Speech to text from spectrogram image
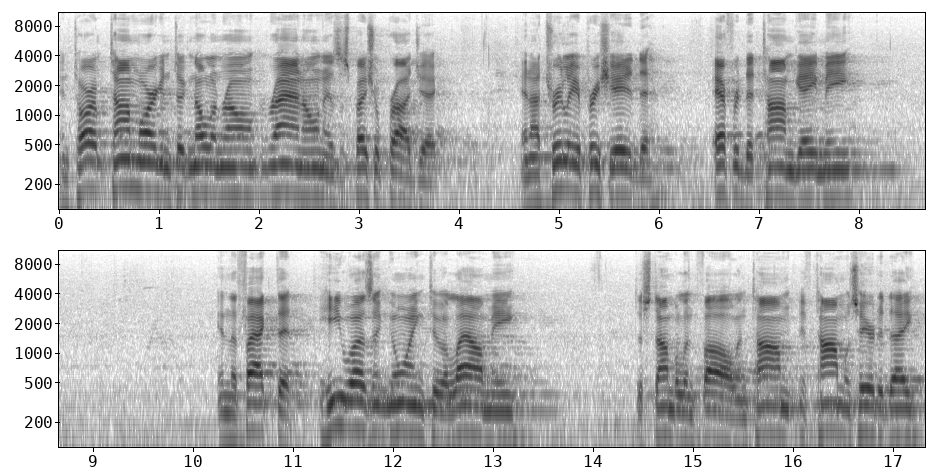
And Tom Morgan took Nolan Ryan on as a special project. And I truly appreciated the effort that Tom gave me and the fact that he wasn't going to allow me to stumble and fall. And Tom, if Tom was here today,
